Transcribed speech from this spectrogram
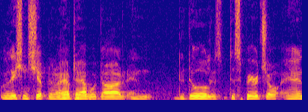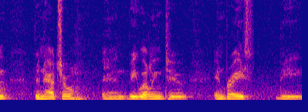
relationship that I have to have with God, and the dual is the spiritual and the natural, and be willing to embrace the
